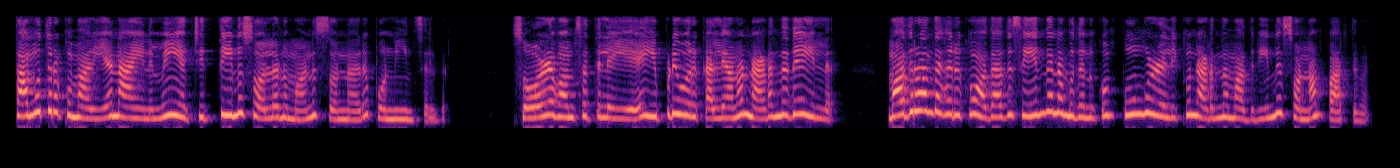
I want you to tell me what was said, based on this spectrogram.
சமுத்திரகுமாரிய நான் இனிமே என் சித்தின்னு சொல்லணுமான்னு சொன்னாரு பொன்னியின் செல்வர் சோழ வம்சத்திலேயே இப்படி ஒரு கல்யாணம் நடந்ததே இல்லை. மதுராந்தகருக்கும் அதாவது சேந்த நமுதனுக்கும் பூங்குழலிக்கும் நடந்த மாதிரின்னு சொன்னான் பார்த்துவன்.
